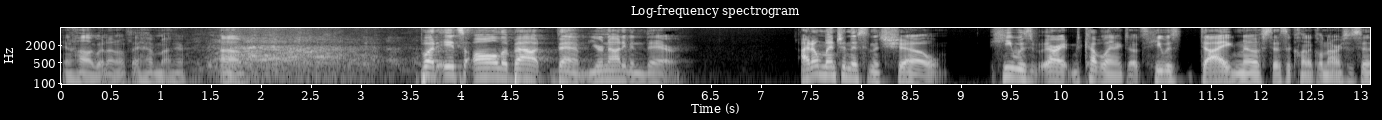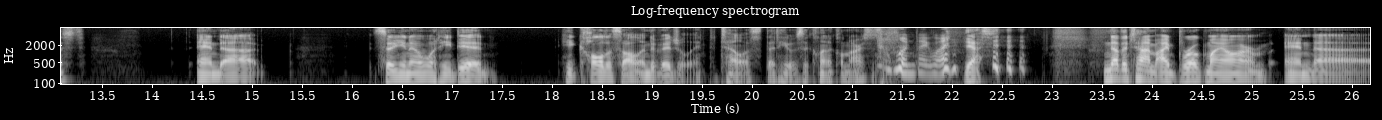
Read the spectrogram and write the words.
in Hollywood. I don't know if they have them out here. Um, but it's all about them. You're not even there. I don't mention this in the show. He was all right. A couple anecdotes. He was diagnosed as a clinical narcissist, and uh, so you know what he did. He called us all individually to tell us that he was a clinical narcissist. One by one. Yes. Another time, I broke my arm and uh,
